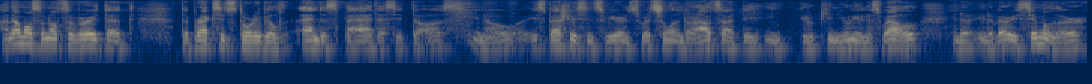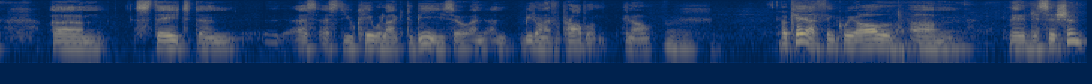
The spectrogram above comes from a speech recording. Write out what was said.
And I'm also not so worried that the Brexit story will end as bad as it does, you know, especially since we are in Switzerland or outside the European Union as well, in a, in a very similar um, state than as, as the UK would like to be. So, and, and we don't have a problem, you know. Okay, I think we all um, made a decision.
